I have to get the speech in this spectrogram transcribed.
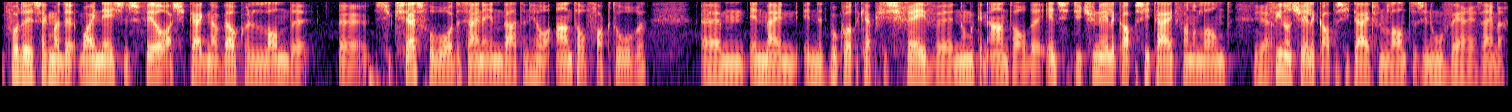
voor de, zeg maar, de Why Nations Fail, als je kijkt naar welke landen uh, succesvol worden, zijn er inderdaad een heel aantal factoren. Um, in, mijn, in het boek wat ik heb geschreven noem ik een aantal. De institutionele capaciteit van een land, financiële capaciteit van een land. Dus in hoeverre zijn er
